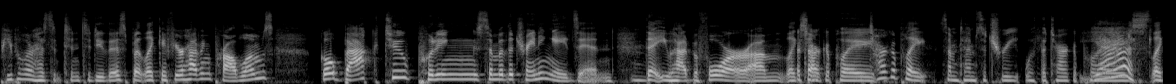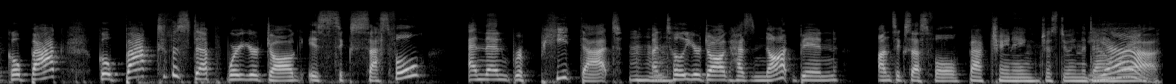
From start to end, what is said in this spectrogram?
people are hesitant to do this, but like if you're having problems, go back to putting some of the training aids in that you had before. Um, like A some- target plate. target plate. Sometimes a treat with the target plate. Yes, like go back, go back to the step where your dog is successful, and then repeat that Mm-hmm. until your dog has not been unsuccessful. Back chaining, just doing the down Yeah. ramp.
